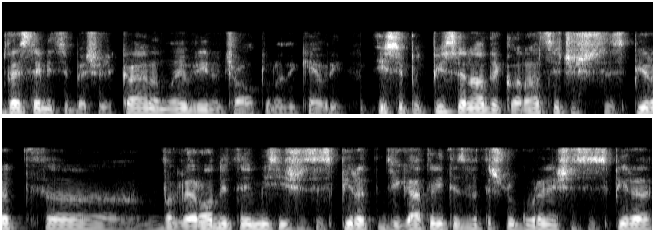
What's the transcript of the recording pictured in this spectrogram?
две седмици беше, края на ноември и началото на декември. И се подписа една декларация, че ще се спират а, въглеродните емисии, ще се спират двигателите с вътрешно горене, ще се спира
